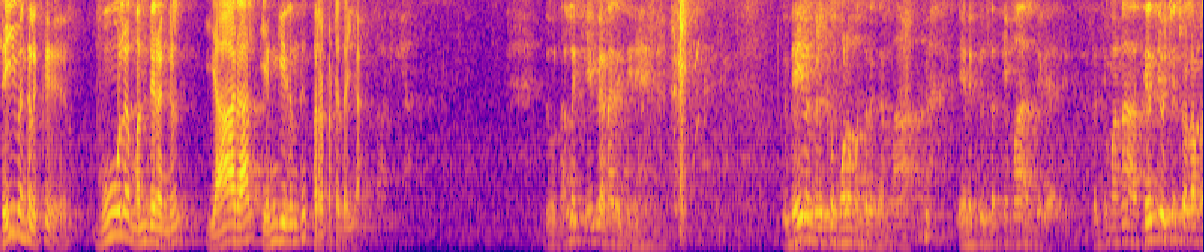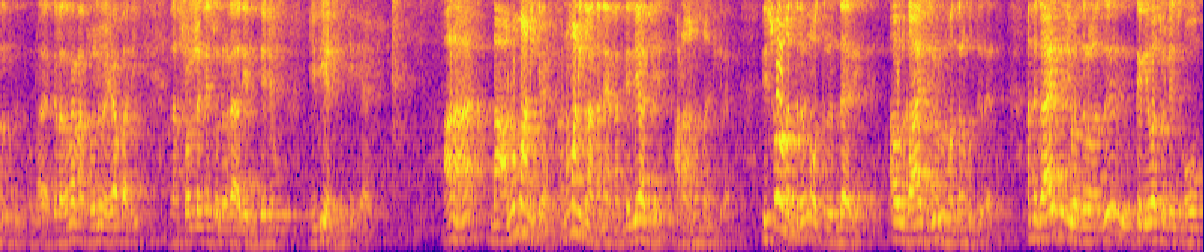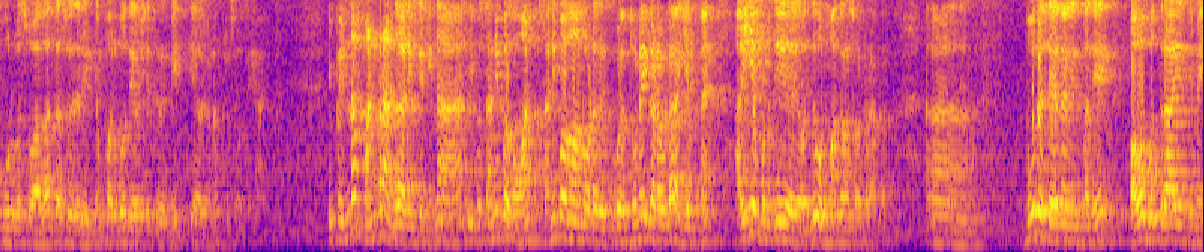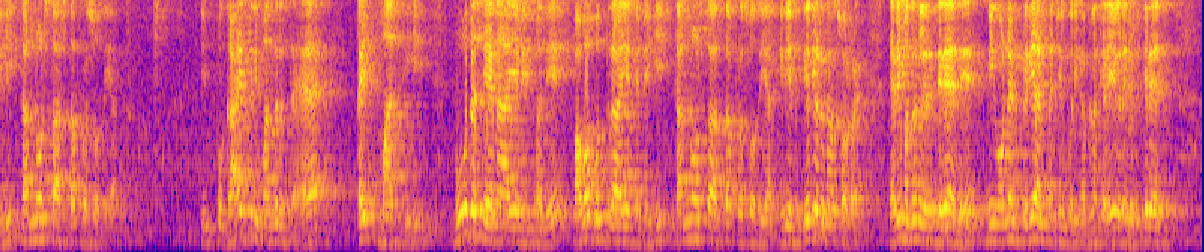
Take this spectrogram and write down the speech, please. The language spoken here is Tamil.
தெய்வங்களுக்கு மூல மந்திரங்கள் யாரால் எங்கிருந்து பெறப்பட்டது ஐயா இது ஒரு நல்ல கேள்வி ஆனால் எனக்கு தெரியாது. தெய்வங்களுக்கு மூல மந்திரங்கள்லாம் எனக்கு சத்தியமாக தெரியாது. சத்தியமானா தெரிஞ்சு வச்சுன்னு சொல்லாமல் இருந்துருக்கும்ல. சிலதெல்லாம் நான் சொல்லுவேன் வியாபாரி நான் சொல்லனே சொல்லுவேன் அது எனக்கு தெரியும். இது எனக்கு தெரியாது. ஆனால் நான் அனுமானிக்கிறேன். அனுமானிக்கலாம் தானே நான் தெரியாது ஆனால் அனுமானிக்கிறேன். விஸ்வாமித்திரன் ஒருத்தர் இருந்தார். அவர் காயத்ரி ஒரு மந்திரம் கொடுத்துக்கிறாரு. அந்த காயத்ரி மந்திரம் வந்து தெளிவாக சொல்லி வச்சுக்கோம் பூர்வ சுவாகா தசுவதரண்யம் பர்கோதேவ சித்திரமி தியாகன பிரசோதயாத். இப்போ என்ன பண்ணுறாங்க அப்படின்னு கேட்டிங்கன்னா இப்போ சனி பகவான் சனி பகவானோட துணை கடவுளை ஐயப்பன் ஐயப்பனுக்கு வந்து ஒரு மந்திரம் சொல்கிறாங்க பூதசேன வித்மதே பவபுத்ராய திமகி தன்னூர் சாஸ்தா பிரசோதயாத். இப்போ காயத்ரி மந்திரத்தை டைப் மாற்றி பூதசேனாய வித்மதே பவபுத்ராய திமகி தன்னோர் சாஸ்தா பிரசோதையா. இது எனக்கு தெரியறதுனால சொல்கிறேன் நிறைய மந்திரங்கள் எனக்கு தெரியாது. நீங்கள் ஒன்றும் எனக்கு பெரிய ஆள் வச்சுக்க போகிறீங்க அப்படிலாம் கிடையவே கிடையாது. எனக்கு தெரியாது.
